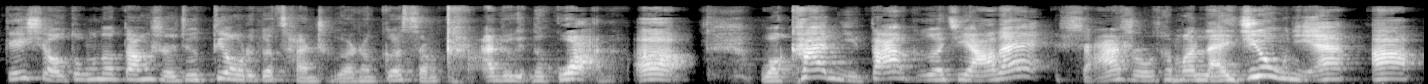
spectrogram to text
给小东子当时就吊这个铲车上，搁绳咔就给他挂着啊！我看你大哥夹带啥时候他妈来救你啊？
